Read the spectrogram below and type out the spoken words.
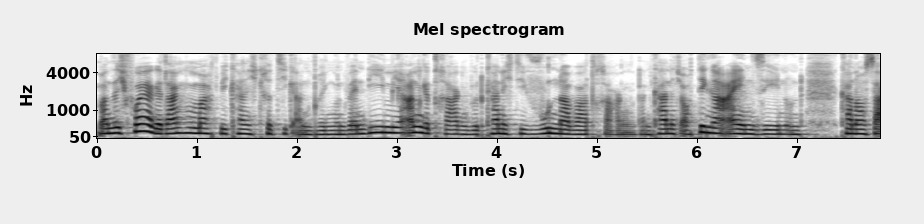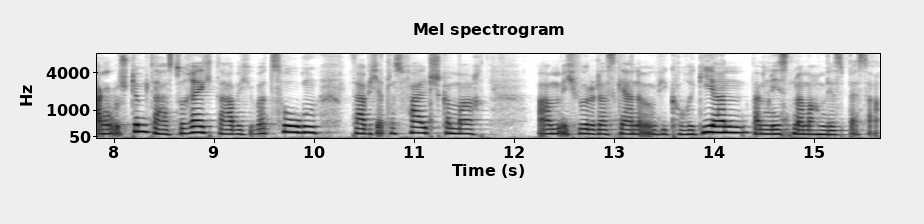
man sich vorher Gedanken macht, wie kann ich Kritik anbringen. Und wenn die mir angetragen wird, kann ich die wunderbar tragen. Dann kann ich auch Dinge einsehen und kann auch sagen, stimmt, da hast du recht, da habe ich überzogen, da habe ich etwas falsch gemacht. Ähm, ich würde das gerne irgendwie korrigieren. Beim nächsten Mal machen wir es besser.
